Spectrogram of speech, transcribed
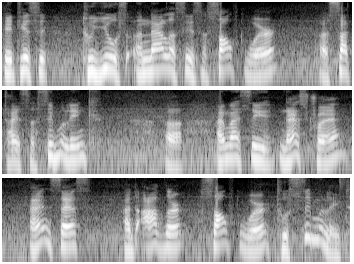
It is to use analysis software uh, such as Simulink, uh, MSC Nastran, ANSYS, and other software to simulate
